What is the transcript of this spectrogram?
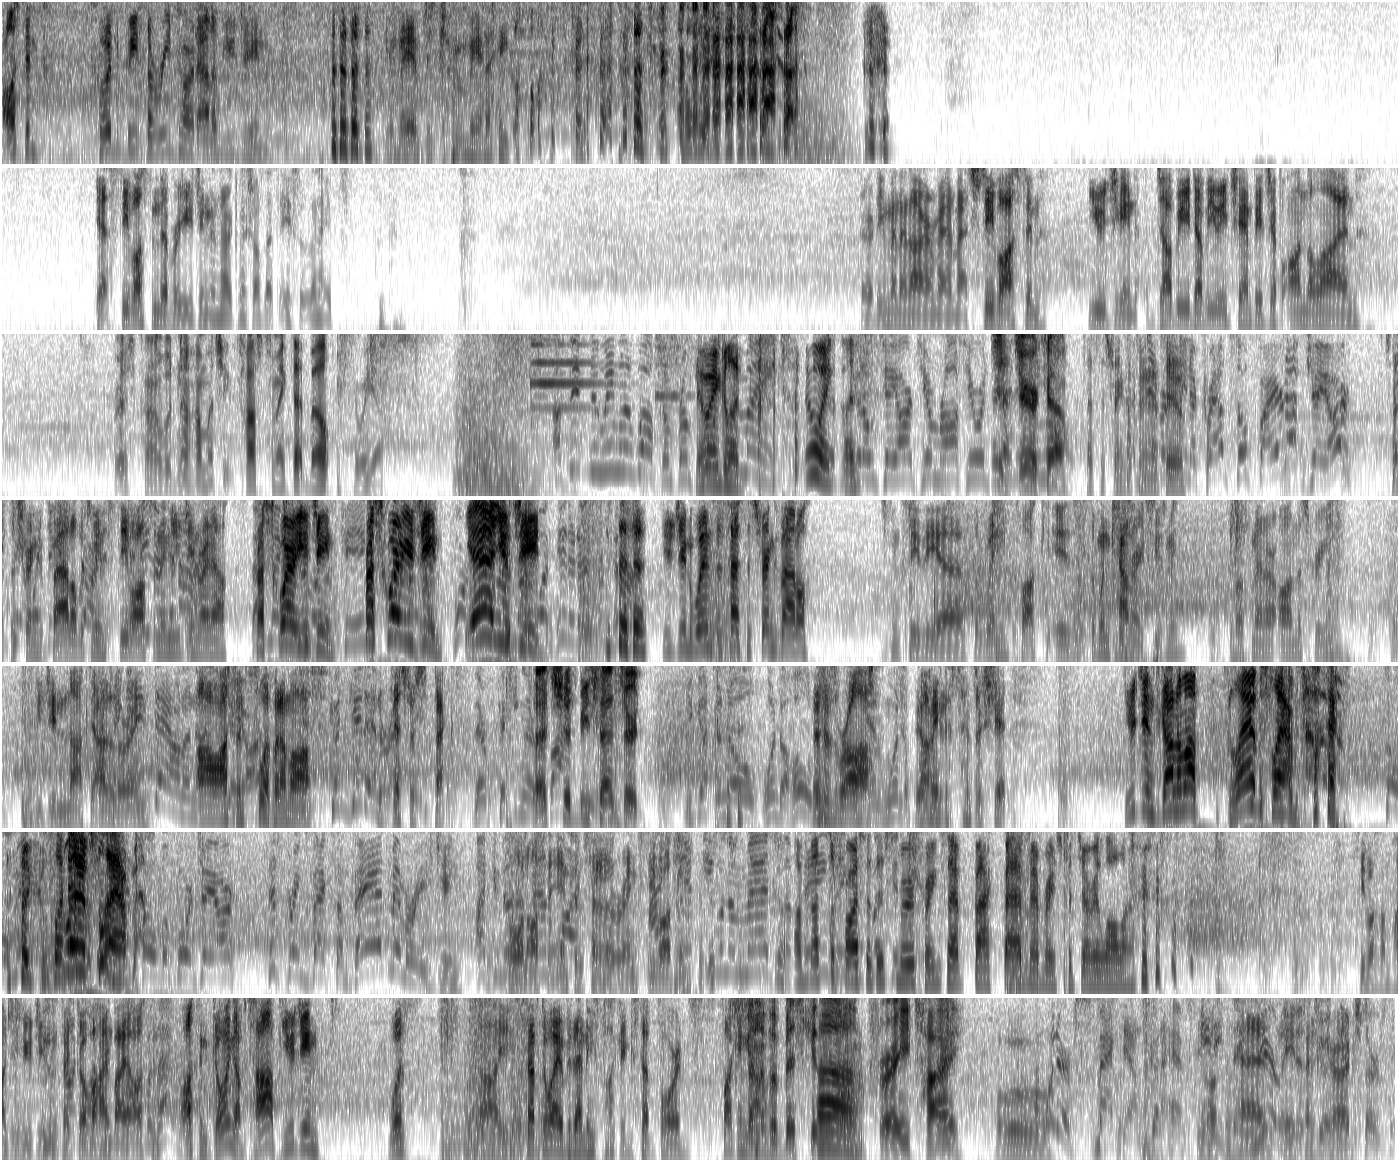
Austin c- could beat the retard out of Eugene. you may have just given me an angle. Yeah, Steve Austin, Deborah Eugene, and Eric Bischoff. That's aces and eights. Thirty minute Iron Man match. Steve Austin, Eugene, WWE Championship on the line. Red Clown would know how much it costs to make that belt. Here we go. Welcome from New England. Maine. New This is England. good old JR Jim Ross here with Hey, Jericho. Test the strength I've between the two. seen a crowd so fired up, JR. Test the They can't strength wait battle between. Steve Austin and Eugene right now. Press square, Eugene. Press square, Eugene. Yeah, Eugene. Eugene wins the test the strength battle. As you can see, the uh, the win clock is the win counter. Excuse me. Both men are on the screen. Eugene knocked out of the ring. it down a Oh, Austin flipping him off. This The disrespect. They're picking their That should be censored. You got to know when to hold This is raw. and when to We don't need to it. censor shit. Eugene's got him up. Glab slam time. Oh, man. Glab slam. Oh, before JR. This brings back some bad memories. Eugene I can pulling Austin into the center of the ring. Steve Austin. can't even imagine the I'm not surprised that this move brings that back bad memories for Jerry Lawler. Steve Austin punches Eugene in the face. Go behind by Austin. with that one. Austin going up top. Eugene was. Uh, he stepped away, but then he fucking stepped forward. Fucking Son up. of a biscuit's Ah. calling for a tie. I Ooh. wonder if SmackDown's gonna have Steve Austin has a this finisher charge. Thursday.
